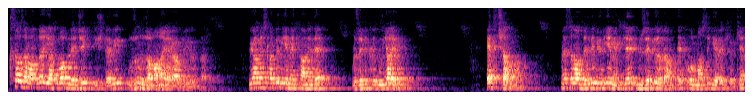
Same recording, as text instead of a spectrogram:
kısa zamanda yapılabilecek işleri uzun zamana yayabiliyorlar. Veya mesela bir yemekhanede özellikle bu yaygın et çalma. Mesela belli bir yemekte 150 gram et olması gerekirken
